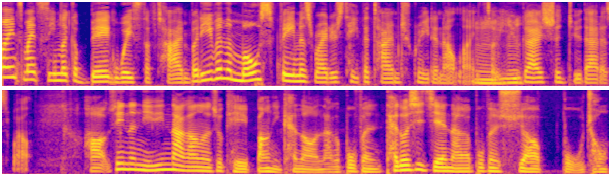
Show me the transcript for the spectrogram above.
Outlines might seem like a big waste of time, but even the most famous writers take the time to create an outline. So you guys should do that as well. 好，所以呢，拟定大纲呢就可以帮你看到哪个部分太多细节，哪个部分需要补充。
